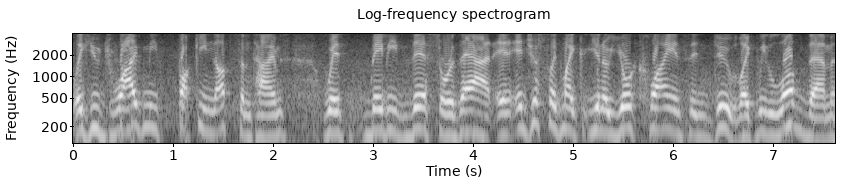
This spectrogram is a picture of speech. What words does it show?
Like you drive me fucking nuts sometimes with maybe this or that, and, and just like my, you know, your clients and do. Like we love them,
